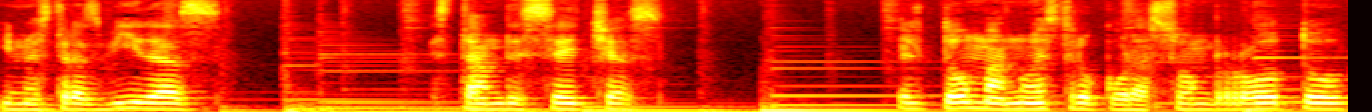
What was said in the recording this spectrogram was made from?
y nuestras vidas están deshechas, Él toma nuestro corazón roto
